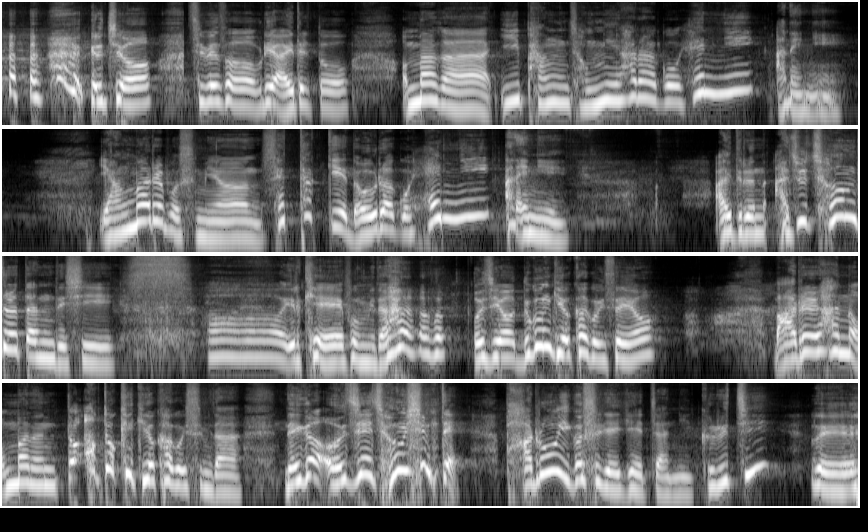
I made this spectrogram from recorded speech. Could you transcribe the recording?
그렇죠. 집에서 우리 아이들도 엄마가 이 방 정리하라고 했니? 안 했니? 양말을 벗으면 세탁기에 넣으라고 했니? 안 했니? 아이들은 아주 처음 들었다는 듯이 어, 이렇게 봅니다. 뭐지요? 누군 기억하고 있어요? 말을 한 엄마는 똑똑히 기억하고 있습니다. 내가 어제 점심 때 바로 이것을 얘기했잖니. 그렇지? 네.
